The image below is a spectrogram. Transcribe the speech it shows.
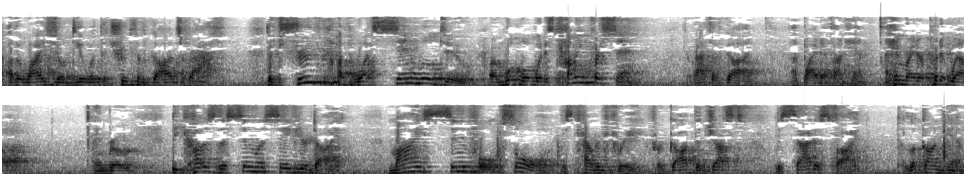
Otherwise, you'll deal with the truth of God's wrath, the truth of what sin will do, or what is coming for sin. The wrath of God abideth on him. A hymn writer put it well and wrote, Because the sinless Savior died, my sinful soul is counted free, for God the just is satisfied to look on him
